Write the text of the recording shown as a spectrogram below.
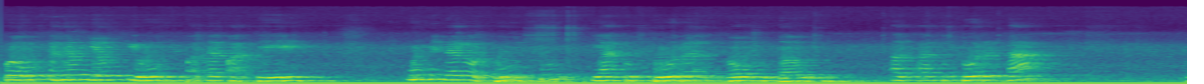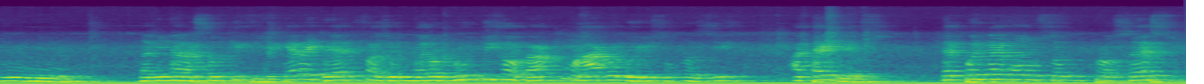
foi a única reunião que houve para debater o mineroduto e a tutora do algodão, a, a da, do, da mineração que vinha, que era a ideia de fazer o mineroduto e jogar com água do Rio São Francisco até Ilhéus. Depois da evolução do processo,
